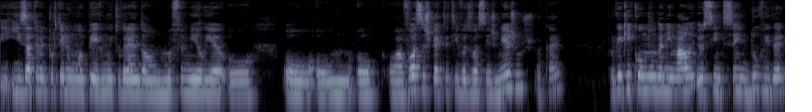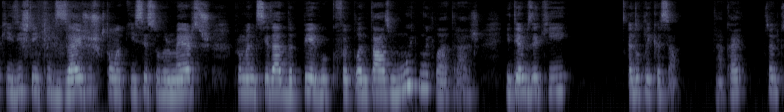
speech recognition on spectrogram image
e exatamente por terem um apego muito grande a uma família ou, ou, ou, ou, ou à vossa expectativa de vocês mesmos, ok? Porque aqui com o mundo animal eu sinto sem dúvida que existem aqui desejos que estão aqui a ser submersos por uma necessidade de apego que foi plantado muito, muito lá atrás. E temos aqui a duplicação, ok? Portanto,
